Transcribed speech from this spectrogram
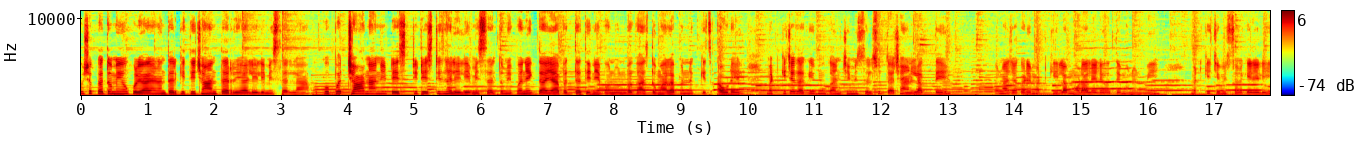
पाहू शकता तुम्ही उकळी आल्यानंतर किती छान तर्री आलेली मिसळला. खूपच छान आणि टेस्टी टेस्टी झालेली मिसळ. तुम्ही पण एकदा या पद्धतीने बनवून बघा. तुम्हाला पण नक्कीच आवडेल. मटकीच्या जागी मुगांची मिसळसुद्धा छान लागते. पण माझ्याकडे मटकीला मोड आलेले होते म्हणून मी मटकीची मिसळ केलेली.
